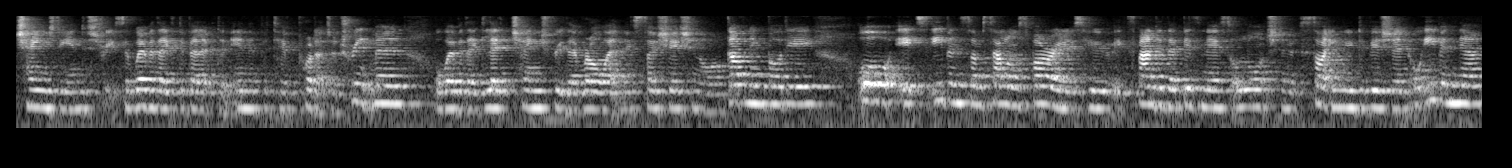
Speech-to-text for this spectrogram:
change the industry. So whether they've developed an innovative product or treatment, or whether they've led change through their role at an association or governing body, or it's even some salon spa owners who expanded their business or launched an exciting new division, or even nail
